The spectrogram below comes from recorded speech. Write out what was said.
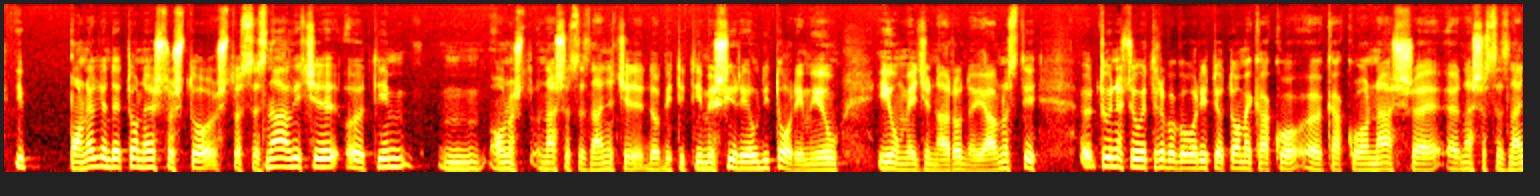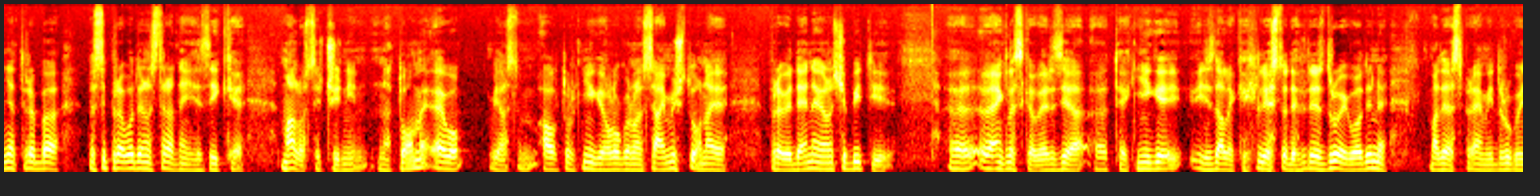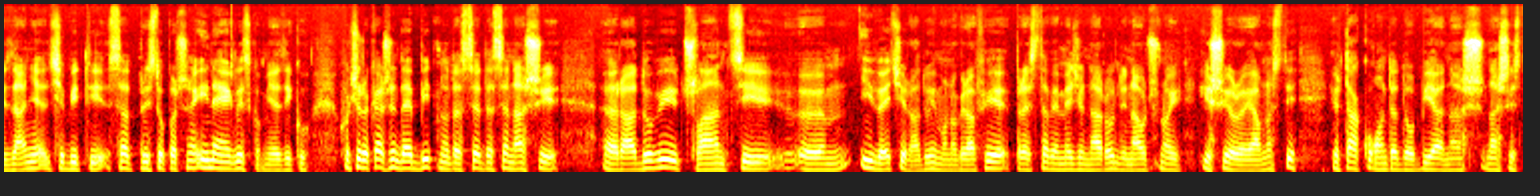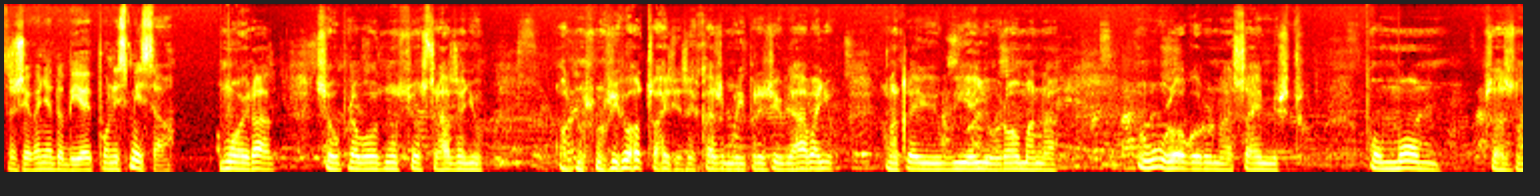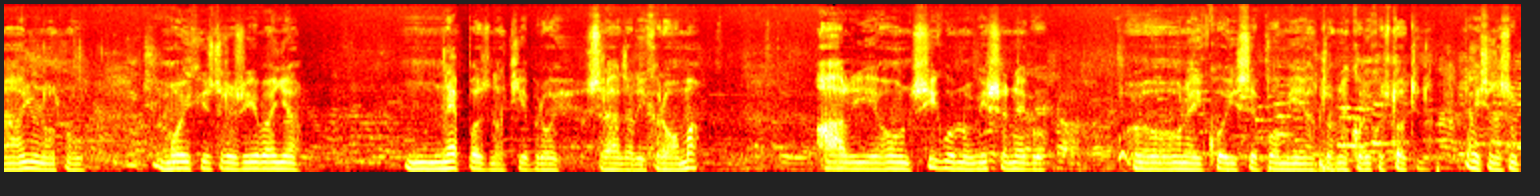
i ponavljam da je to nešto što, što se zna, ali će e, tim ono što naša saznanja će dobiti time šire auditorijem i u, i u međunarodnoj javnosti. Tu inače uvek treba govoriti o tome kako, kako naše, naša saznanja treba da se prevode na strane jezike. Malo se čini na tome. Evo, ja sam autor knjige o Logornom sajmištu, ona je prevedena i ona će biti E, engleska verzija e, te knjige iz daleke 1192. godine, mada ja spremam i drugo izdanje, će biti sad pristupačna i na engleskom jeziku. Hoću da kažem da je bitno da se da se naši e, radovi, članci um, i veći radovi monografije predstave međunarodni, naučnoj i široj javnosti, jer tako onda dobija naš, naše istraživanje dobija i puni smisao. Moj rad se upravo odnosi o stradanju odnosno životu, ajde da kažemo i preživljavanju, dakle i uvijenju Roma na, u logoru na sajmištu. Po mom saznanju, odnosno mojih istraživanja, nepoznat je broj stradalih Roma, ali je on sigurno više nego onaj koji se pominje, to nekoliko stotina. Ja mislim da su u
